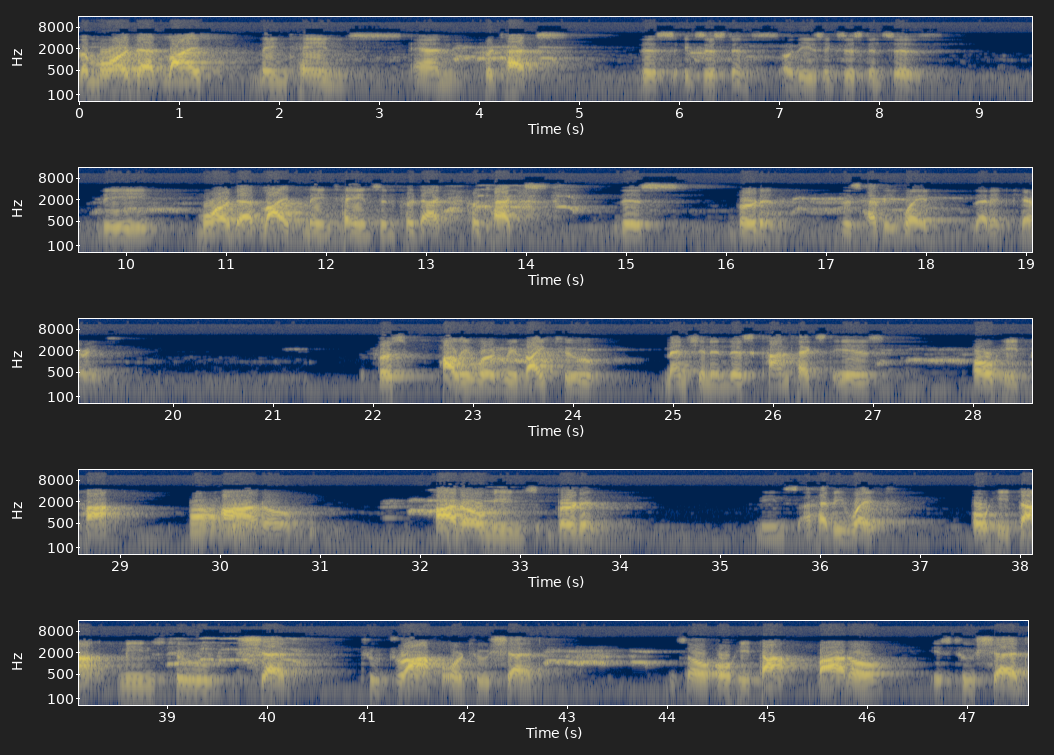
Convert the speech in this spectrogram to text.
The more that life maintains and protects this existence or these existences, the more that life maintains and protect, protects this burden, this heavy weight that it carries. The first Pali word we'd like to mention in this context is ohita ah, haro. Haro means burden, means a heavy weight. Ohita means to shed, to drop or to shed. And so ohita bharo is to shed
